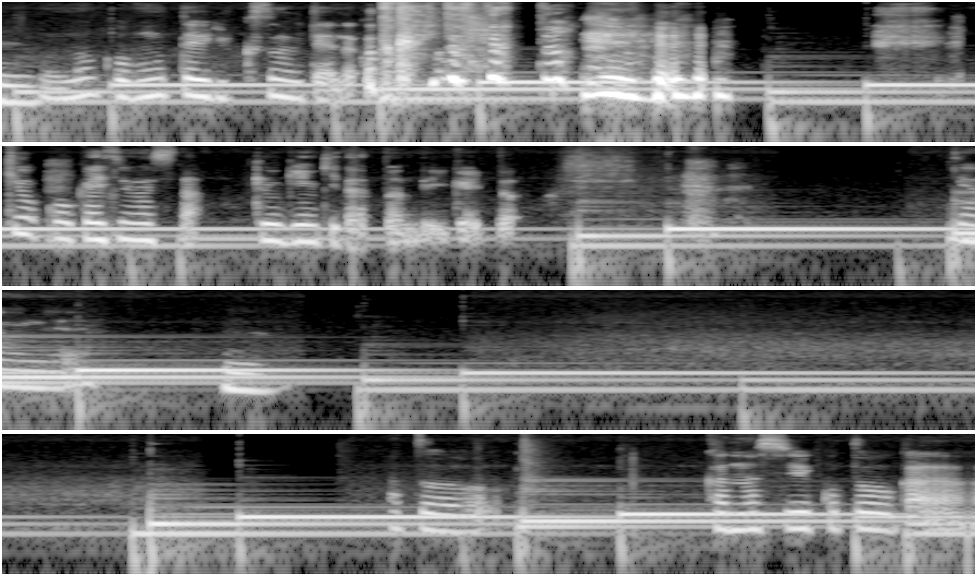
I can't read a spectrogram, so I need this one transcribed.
うん。なんか思ったよりクソみたいなこと書いとった。今日公開しました。今日元気だったんで、意外と。でもね、うん。あと、悲しいことが。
